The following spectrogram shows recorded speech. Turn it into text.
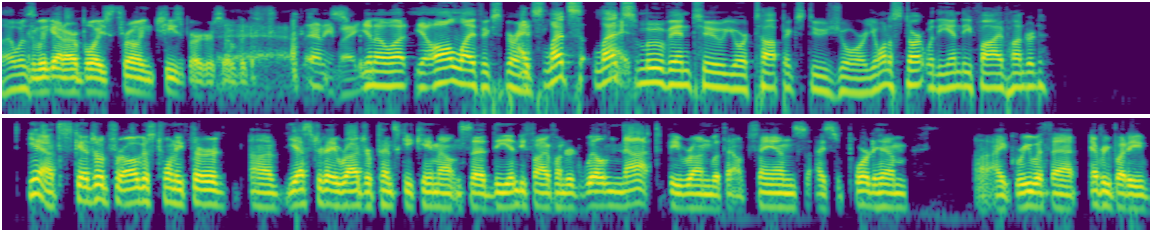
that was And we got our boys throwing cheeseburgers over the fence. anyway, you know what? Yeah, all life experience. let's let's move into your topics du jour. You want to start with the Indy 500? Yeah, it's scheduled for August 23rd. Uh, yesterday, Roger Penske came out and said the Indy 500 will not be run without fans. I support him. Uh, I agree with that. Everybody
